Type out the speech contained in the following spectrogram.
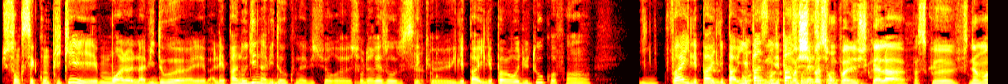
tu sens que c'est compliqué. Et moi la, vidéo elle est, pas anodine la vidéo qu'on a vue sur, euh, sur les réseaux. C'est qu'il est pas il est pas heureux du tout quoi. Enfin il, il est pas, il est pas, il est pas, moi, pas moi je sais pas si on peut aller jusqu'à là, parce que finalement,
